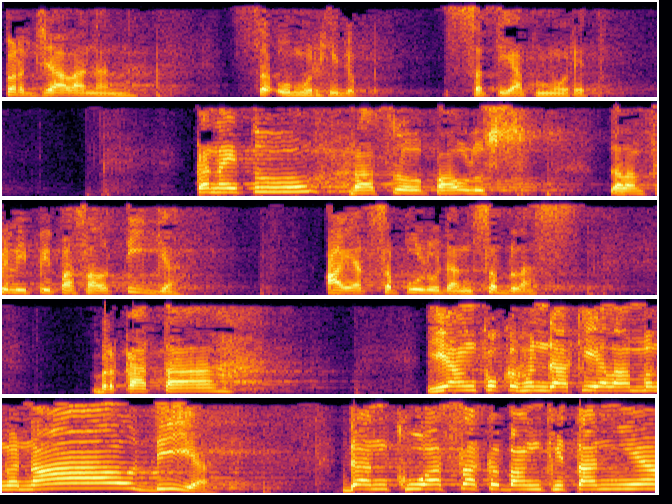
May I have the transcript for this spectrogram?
perjalanan seumur hidup setiap murid. Karena itu Rasul Paulus dalam Filipi pasal 3 ayat 10 dan 11 berkata, yang ku kehendaki ialah mengenal dia dan kuasa kebangkitannya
